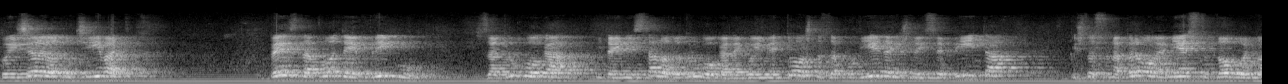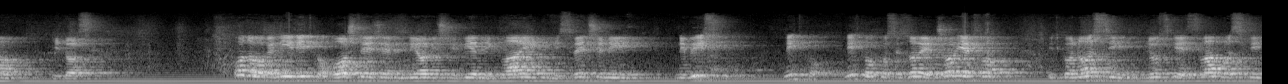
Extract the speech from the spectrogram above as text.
koji žele odlučivati bez da vode brigu za drugoga i da im je stalo do drugoga, nego im je to što zapovjedaju, što ih se pita i što su na prvome mjestu dovoljno i dosta. Od ovoga nije nitko pošteđen, ni obični vjernik laik, ni svećeni, ni biskup. Nitko. Nitko ko se zove čovjekom i tko nosi ljudske slabosti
